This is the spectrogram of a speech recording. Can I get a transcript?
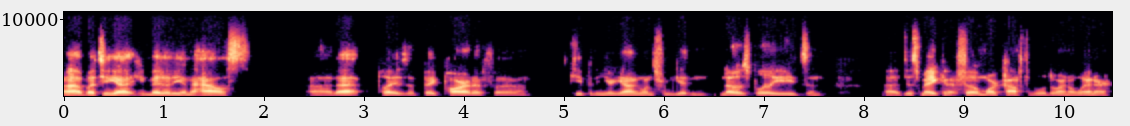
Uh, but you got humidity in the house, uh, that plays a big part of uh, keeping your young ones from getting nosebleeds and uh, just making it feel more comfortable during the winter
